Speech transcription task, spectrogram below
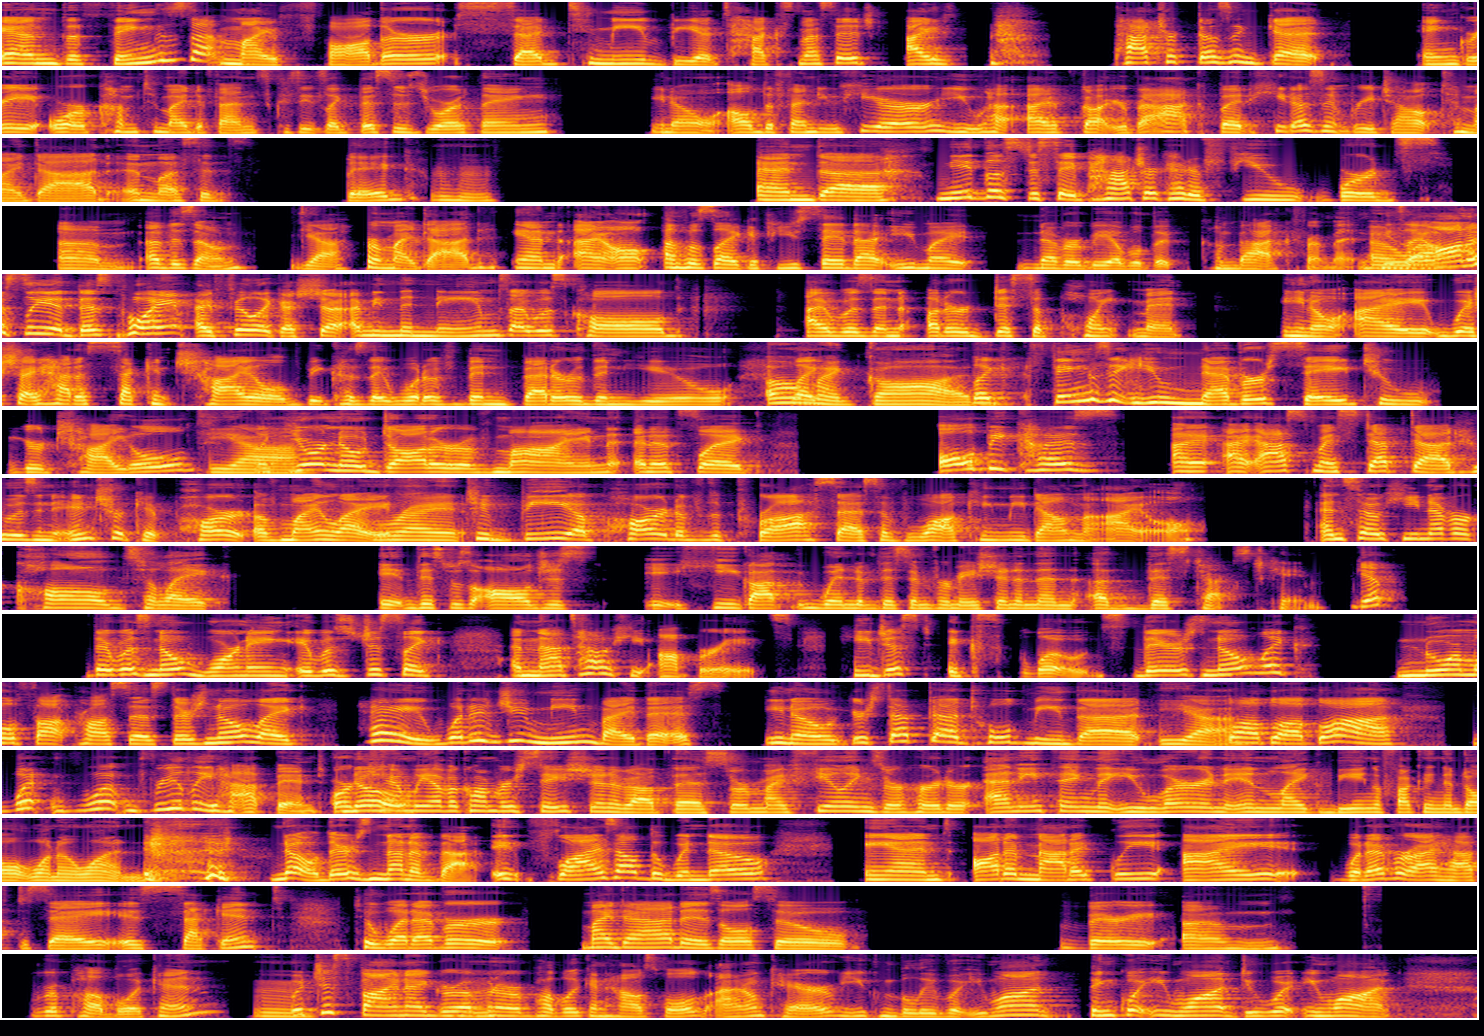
And the things that my father said to me via text message, I, Patrick doesn't get angry or come to my defense because he's like, this is your thing. You know, I'll defend you here. You, ha- I've got your back. But he doesn't reach out to my dad unless it's big. hmm And uh, needless to say, Patrick had a few words um, of his own Yeah. for my dad. And I, I was like, if you say that, you might never be able to come back from it. Oh, he's like, wow. honestly, at this point, I feel like I should. I mean, the names I was called, I was an utter disappointment. You know, I wish I had a second child because they would have been better than you. Oh Like- my god. Like things that you never say to your child. Yeah. Like, you're no daughter of mine. And it's like, all because I, I asked my stepdad, who is an intricate part of my life, Right. to be a part of the process of walking me down the aisle. And so he never called to like, it, this was all just, it, he got wind of this information and then uh, this text came. Yep. There was no warning. It was just like, and that's how he operates. He just explodes. There's no like normal thought process. There's no like, hey, what did you mean by this? You know, your stepdad told me that Yeah. blah, blah, blah. What what really happened? or No. can we have a conversation about this? Or my feelings are hurt or anything that you learn in like being a fucking adult 101. No, there's none of that. It flies out the window and automatically I whatever I have to say is second to whatever my dad is also very um Republican, Mm. which is fine. I grew up in a Republican household. I don't care. You can believe what you want, think what you want, do what you want.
